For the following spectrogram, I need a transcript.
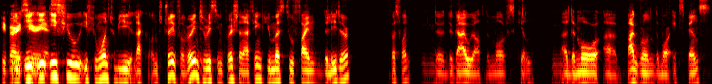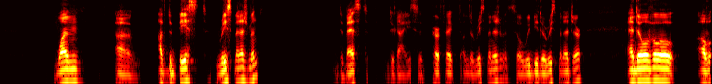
be very I- i- serious. If you if you want to be like on the trade floor, very interesting question. I think you must to find the leader, first one, Mm-hmm. the the guy who have the more skill, uh, the more uh, background, the more experience. One um, have the best risk management. The best, the guy is uh, perfect on the risk management, so we be the risk manager, and the other of-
